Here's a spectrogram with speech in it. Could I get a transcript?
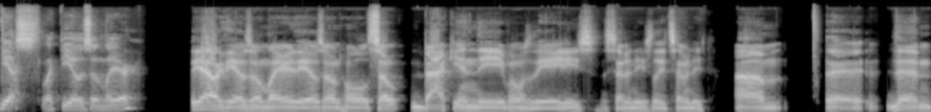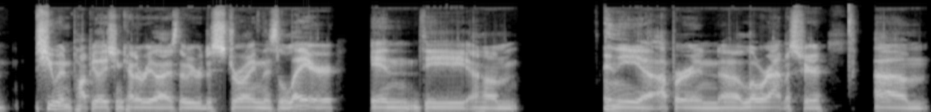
Yes, like the ozone layer. Yeah, like the ozone layer, the ozone hole. So back in the when was it, the eighties, the seventies, late seventies, um, uh, the human population kind of realized that we were destroying this layer in the um in the uh, upper and uh, lower atmosphere. Um,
